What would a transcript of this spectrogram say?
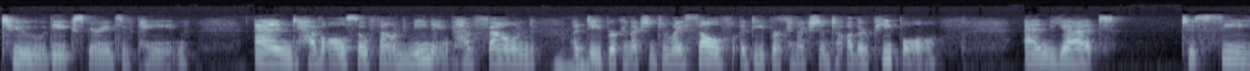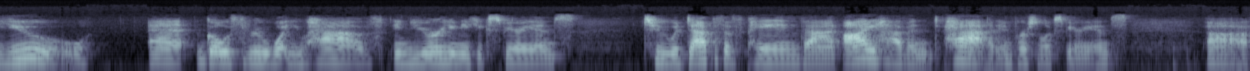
to the experience of pain and have also found meaning, have found mm-hmm. a deeper connection to myself, a deeper connection to other people. And yet, to see you uh, go through what you have in your unique experience to a depth of pain that I haven't had in personal experience. Uh,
